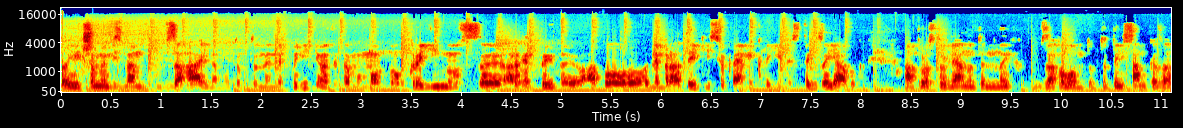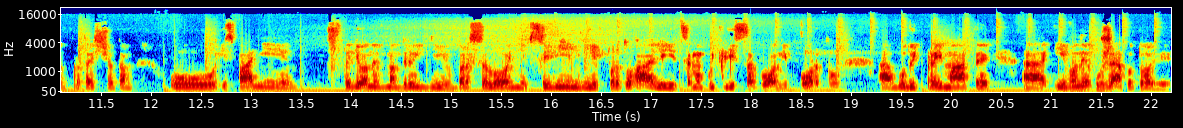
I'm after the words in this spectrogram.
Якщо ми візьмемо в загальному, тобто не не порівнювати там умовно Україну з Аргентиною або не брати якісь окремі країни з тих заявок, а просто глянути на них загалом. Тобто, ти й сам казав про те, що там у Іспанії стадіони в Мадриді, в Барселоні, в Севільї, в Португалії, це мабуть Лісабон і Порту будуть приймати, і вони вже готові.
